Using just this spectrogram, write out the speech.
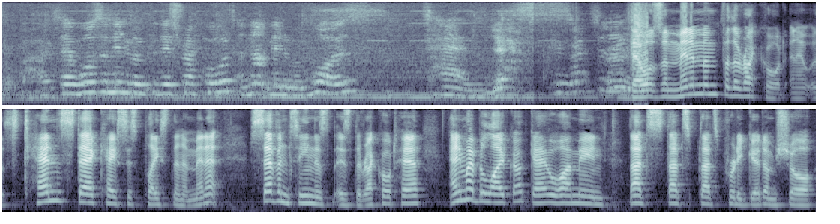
Not bad. There was a minimum for this record, and that minimum was 10. Yes! Congratulations. There was a minimum for the record, and it was 10 staircases placed in a minute. 17 is, is the record here. And you might be like, okay, well, I mean, that's that's that's pretty good, I'm sure.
